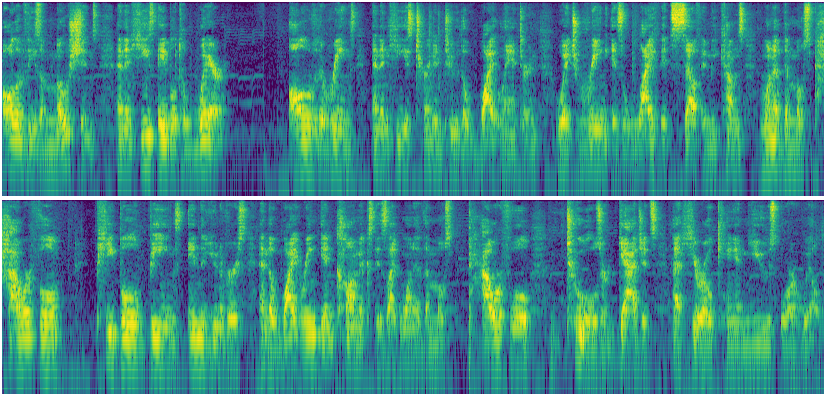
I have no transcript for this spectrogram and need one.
all of these emotions and then he's able to wear all over the rings and then he is turned into the white lantern which ring is life itself and becomes one of the most powerful people beings in the universe and the white ring in comics is like one of the most powerful tools or gadgets a hero can use or wield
